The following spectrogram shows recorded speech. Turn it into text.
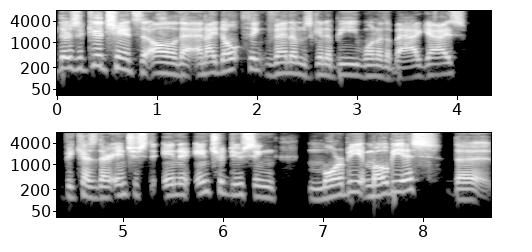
there's a good chance that all of that, and I don't think Venom's going to be one of the bad guys because they're interested in introducing Morbi- Mobius, the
